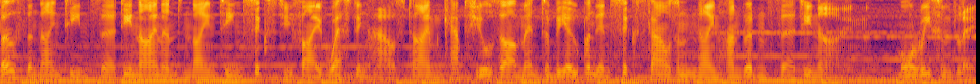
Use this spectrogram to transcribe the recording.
Both the 1939 and 1965 Westinghouse time capsules are meant to be opened in 6939. More recently,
